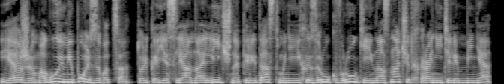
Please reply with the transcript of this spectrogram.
Я же могу ими пользоваться, только если она лично передаст мне их из рук в руки и назначит хранителем меня.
